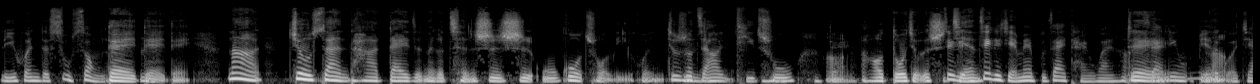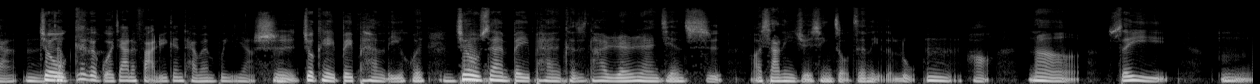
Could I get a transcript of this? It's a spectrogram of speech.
离婚的诉讼了，对对对。嗯、那就算他待的那个城市是无过错离婚，嗯、就是说只要你提出、嗯、啊，然后多久的时间？这个、这个姐妹不在台湾哈，对在另别的国家，嗯，就那个国家的法律跟台湾不一样，是就可以被判离婚。嗯、就算被判，可是他仍然坚持啊，下定决心走真理的路。嗯，好，那所以嗯，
